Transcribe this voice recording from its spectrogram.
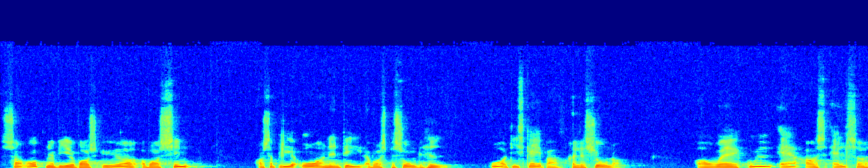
så åbner vi jo vores ører og vores sind, og så bliver ordene en del af vores personlighed. Ord, de skaber relationer. Og øh, Gud er os altså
